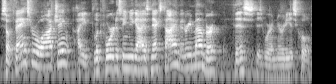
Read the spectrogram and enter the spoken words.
So thanks for watching. I look forward to seeing you guys next time. And remember, this is where nerdy is cool.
